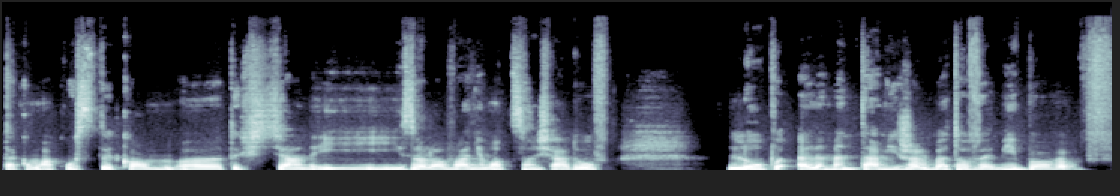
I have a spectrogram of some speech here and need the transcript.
taką akustyką e, tych ścian i izolowaniem od sąsiadów, lub elementami żelbetowymi, bo w,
